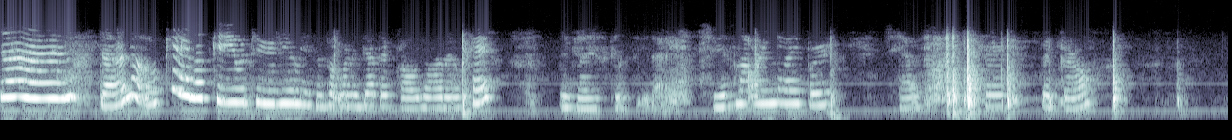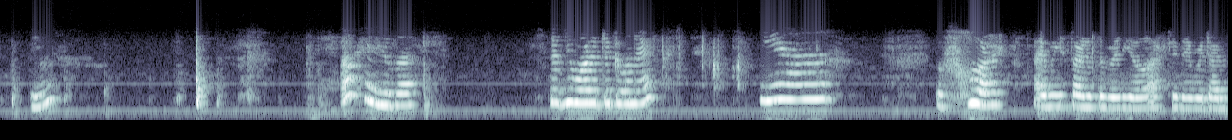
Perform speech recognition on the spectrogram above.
Done! Done? Okay, let's get you into your jammies and put one of the other clothes on, okay? You guys can see that she is not wearing the diaper. She has her good girl things. Okay, Ava. Said you wanted to go next? Yeah. before I restarted the video after they were done.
